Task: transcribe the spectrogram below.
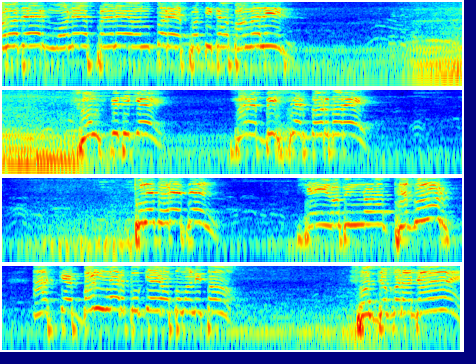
আমাদের মনে প্রাণে অন্তরে প্রতিটা বাঙালির সংস্কৃতিকে সারা বিশ্বের দরবারে তুলে ধরেছেন সেই রবীন্দ্রনাথ ঠাকুর। আজকে বাংলার বুকে অপমানিত। সহ্য করা যায়।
